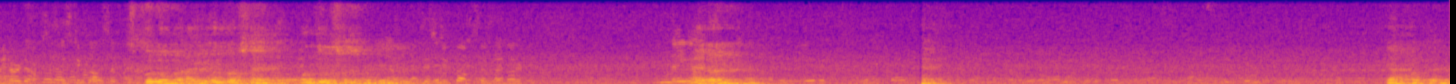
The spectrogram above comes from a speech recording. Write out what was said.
Minority officer district officer school open ಆಗಿ ಒಂದು ವರ್ಷ ಆಯಿತು. ಒಂದು ವರ್ಷನೂ ಕೊಟ್ಟಿಲ್ಲ. ಡಿಸ್ಟ್ರಿಕ್ಟ್ ಆಫೀಸರ್ ಮೈನಾರಿಟಿ ಯಾಕೆ ಬರ್ತಾರೆ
